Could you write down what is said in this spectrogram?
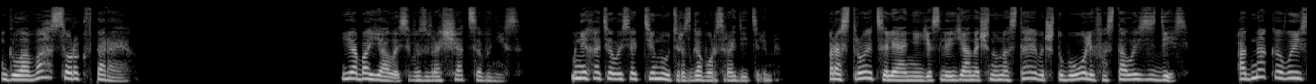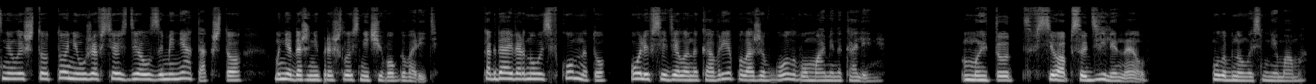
Глава 42. Я боялась возвращаться вниз. Мне хотелось оттянуть разговор с родителями. Расстроятся ли они, если я начну настаивать, чтобы Олив осталась здесь? Однако выяснилось, что Тони уже все сделал за меня, так что мне даже не пришлось ничего говорить. Когда я вернулась в комнату, Олив сидела на ковре, положив голову маме на колени. «Мы тут все обсудили, Нелл», — улыбнулась мне мама.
